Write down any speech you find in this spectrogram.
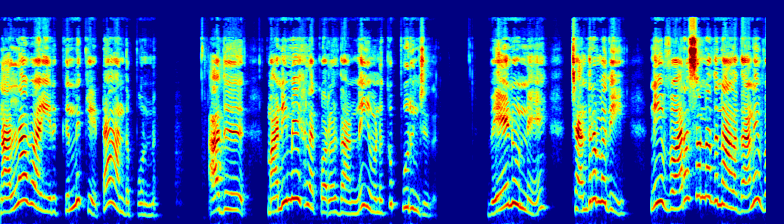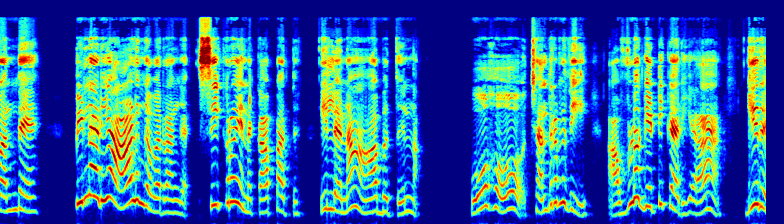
நல்லாவா இருக்குன்னு கேட்டா அந்த பொண்ணு. அது மணிமேகலை குரல் தான்னு இவனுக்கு புரிஞ்சுது. வேணும்னே சந்திரமதி நீ வர சொன்னதுனால தானே வந்தேன். பின்னாடியே ஆளுங்க வர்றாங்க. சீக்கிரம் என்னை காப்பாத்து. இல்லைன்னா ஆபத்துன்னா. ஓஹோ சந்திரமதி அவ்வளோ கெட்டிக்காரியா? இரு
